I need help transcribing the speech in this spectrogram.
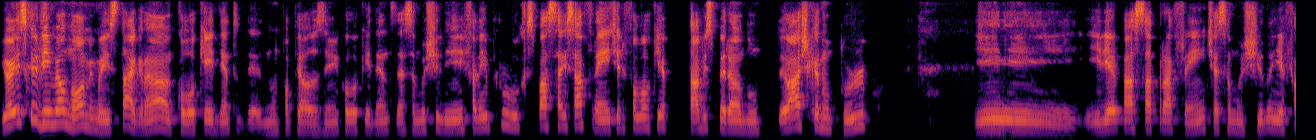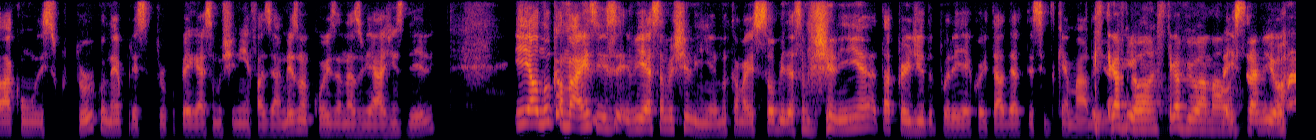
E eu escrevi meu nome, meu Instagram, coloquei dentro, de- num papelzinho e coloquei dentro dessa mochilinha e falei pro Lucas passar isso à frente. Ele falou que tava esperando, um, eu acho que era um turco, e ele ia passar para frente essa mochila, ia falar com esse turco, né, para esse turco pegar essa mochilinha e fazer a mesma coisa nas viagens dele. E eu nunca mais vi, essa mochilinha, nunca mais soube dessa mochilinha, tá perdido por aí, coitado, deve ter sido queimada. já. Extraviou, extraviou a mala. Extraviou.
